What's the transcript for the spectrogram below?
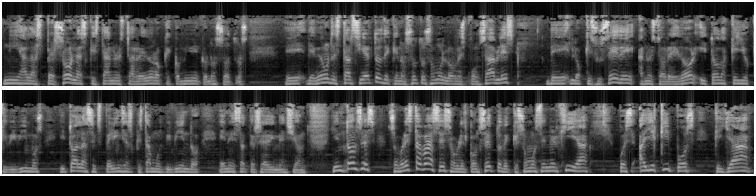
ni a las personas que están a nuestro alrededor o que conviven con nosotros. Eh, debemos de estar ciertos de que nosotros somos los responsables de lo que sucede a nuestro alrededor y todo aquello que vivimos y todas las experiencias que estamos viviendo en esta tercera dimensión. Y entonces, sobre esta base, sobre el concepto de que somos energía, pues hay equipos que ya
